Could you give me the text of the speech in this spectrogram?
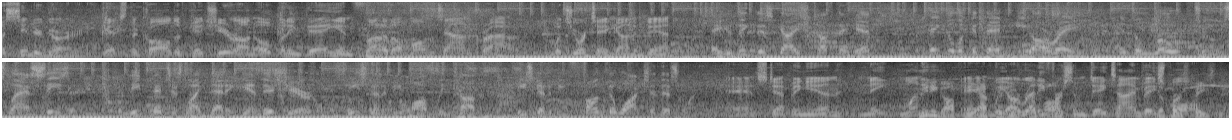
Noah Syndergaard gets the call to pitch here on opening day in front of the hometown crowd. What's your take on him, Dan? Hey, you think this guy's tough to hit? Take a look at that ERA in the low twos last season. If he pitches like that again this year, he's going to be awfully tough. He's going to be fun to watch in this one. And stepping in, Nate Money. Off the and we are afternoon for ready for some daytime baseball. The first baseman,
